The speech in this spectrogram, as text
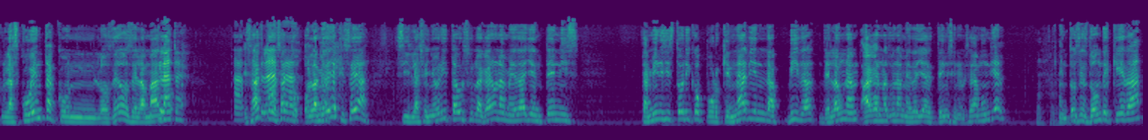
las cuenta con los dedos de la mano. Plata. Ah, Exacto, plata. exacto. O la medalla que sea. Si la señorita Úrsula gana una medalla en tenis, también es histórico porque nadie en la vida de la UNAM ha ganado una medalla de tenis en la Universidad Mundial. Entonces, ¿dónde queda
